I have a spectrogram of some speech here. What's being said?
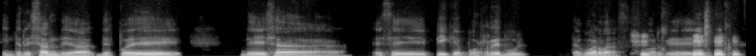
interesante, ¿ah? Después de, de esa, ese pique por Red Bull, ¿te acuerdas? Porque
